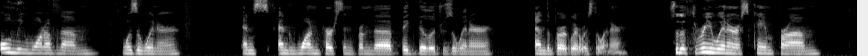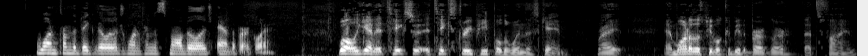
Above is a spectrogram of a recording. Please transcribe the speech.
Only one of them was a winner, and and one person from the big village was a winner, and the burglar was the winner. So the three winners came from one from the big village, one from the small village, and the burglar. Well, again, it takes it takes three people to win this game, right? And one of those people could be the burglar. That's fine,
